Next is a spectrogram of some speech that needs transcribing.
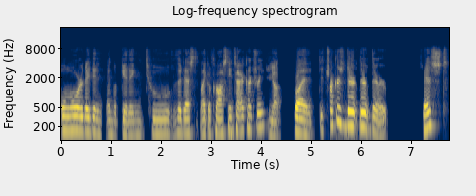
or they didn't end up getting to the dest like across the entire country. Yep. But the truckers, they're they're they're pissed,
